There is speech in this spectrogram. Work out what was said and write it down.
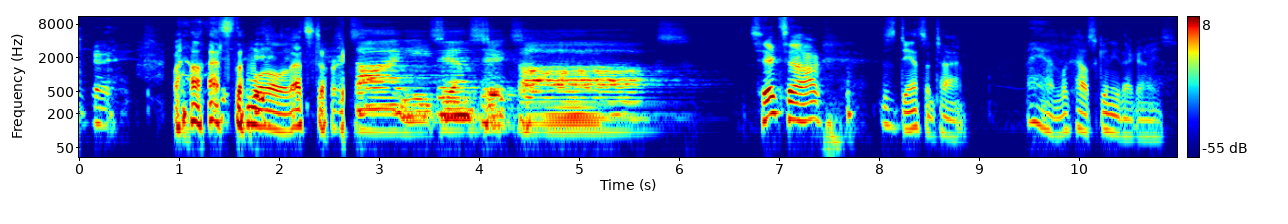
Okay. Well, that's the moral of that story. Tiny Tim TikToks. TikTok. This is dancing time. Man, look how skinny that guy is.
